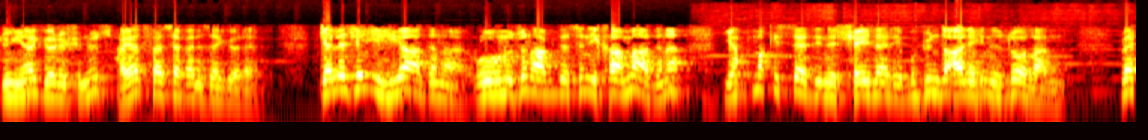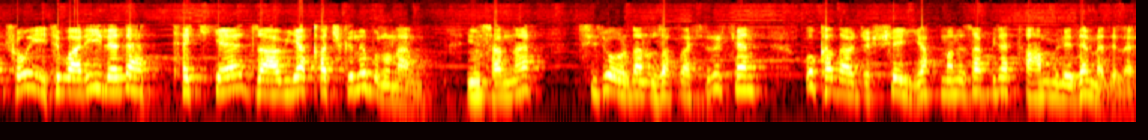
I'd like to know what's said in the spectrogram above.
dünya görüşünüz, hayat felsefenize göre, geleceği ihya adına, ruhunuzun abidesini ikame adına yapmak istediğiniz şeyleri bugün de aleyhinizde olan ve çoğu itibariyle de tekke, zaviye kaçkını bulunan insanlar sizi oradan uzaklaştırırken o kadarcık şey yapmanıza bile tahammül edemediler.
